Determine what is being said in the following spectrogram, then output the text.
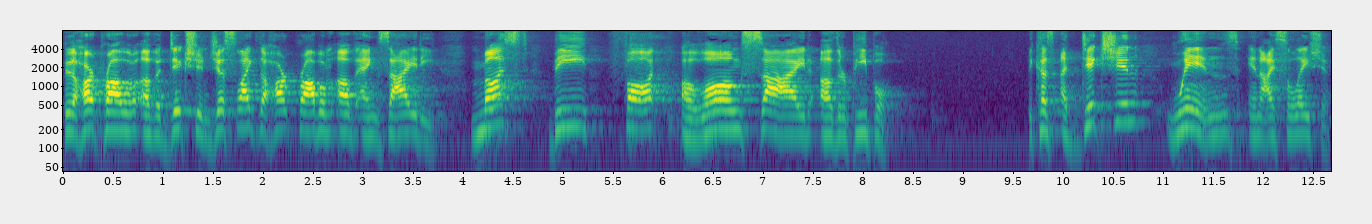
the heart problem of addiction, just like the heart problem of anxiety, must be fought alongside other people. Because addiction wins in isolation.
